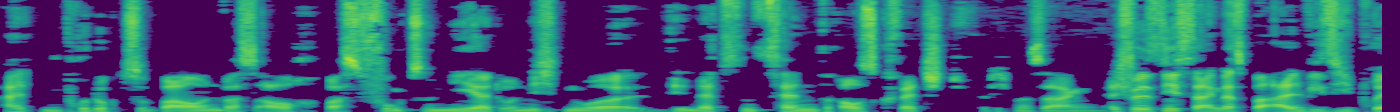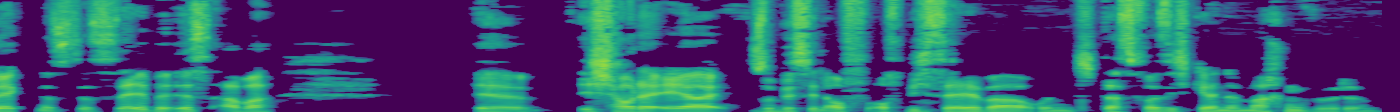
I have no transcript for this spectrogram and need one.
halt ein Produkt zu bauen, was auch was funktioniert und nicht nur den letzten Cent rausquetscht, würde ich mal sagen. Ich will jetzt nicht sagen, dass bei allen VC-Projekten das dasselbe ist, aber äh, ich schaue da eher so ein bisschen auf, auf mich selber und das, was ich gerne machen würde.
